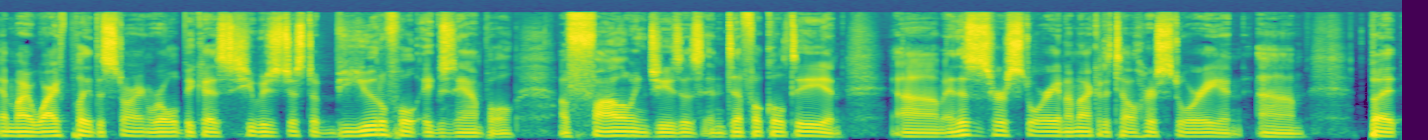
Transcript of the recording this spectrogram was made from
and my wife played the starring role because she was just a beautiful example of following Jesus in difficulty and um and this is her story and I'm not going to tell her story and um but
